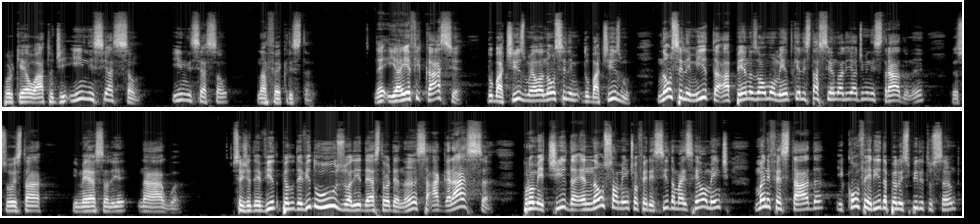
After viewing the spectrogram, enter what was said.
porque é o ato de iniciação, iniciação na fé cristã. Né? E a eficácia do batismo, ela não se, do batismo, não se limita apenas ao momento que ele está sendo ali administrado, né? A pessoa está imersa ali na água. Ou seja, devido, pelo devido uso ali desta ordenança, a graça prometida é não somente oferecida, mas realmente manifestada e conferida pelo Espírito Santo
